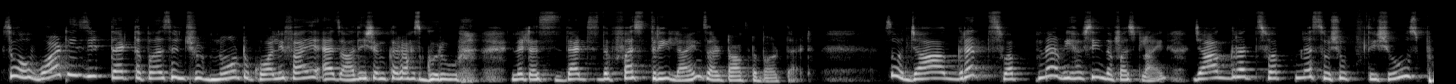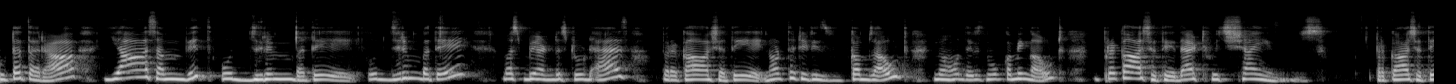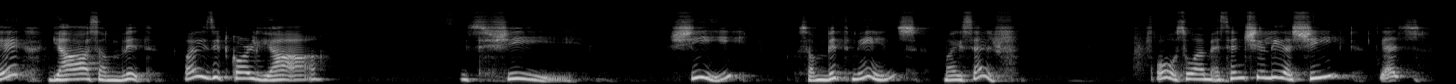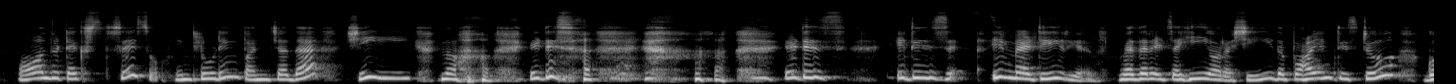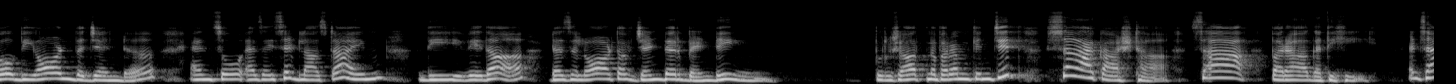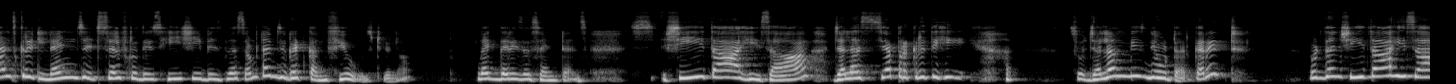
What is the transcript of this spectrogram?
So, what is it that the person should know to qualify as Adi Shankara's guru? Let us, that's the first three lines are talked about that. So जाग्रत स्वप्न we have seen the first line जाग्रत स्वप्न सुषुप्तिषु स्फुटतरा या संवित उज्जृंबते उज्जृंबते मस्ट बी अंडरस्टूड एज प्रकाशते not that it is comes out no there is no coming out प्रकाशते दैट विच शाइन्स प्रकाशते या संवित वाई इज़ इट कॉल्ड या it's she she Sambit means myself. Oh, so I'm essentially a she? Yes, all the texts say so, including Panchada she. No, it is, it is, it is immaterial whether it's a he or a she. The point is to go beyond the gender. And so, as I said last time, the Veda does a lot of gender bending पुरुषात्म परम किंचित सा सा परागति. He and Sanskrit lends itself to this he she business sometimes you get confuse you know like there is a sentence शीता ही सा जलस्य प्रकृति ही so Jalam is neuter correct but then शीता ही सा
